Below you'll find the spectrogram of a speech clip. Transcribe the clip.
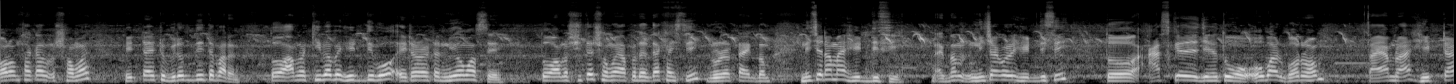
গরম থাকার সময় হিটটা একটু বিরতি দিতে পারেন। তো আমরা কীভাবে হিট দিব এটার একটা নিয়ম আছে। তো আমরা শীতের সময় আপনাদের দেখাইছি ব্রুডারটা একদম নিচে নামায় হিট দিছি। একদম নিচা করে হিট দিছি। তো আজকে যেহেতু ওভার গরম, তাই আমরা হিটটা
